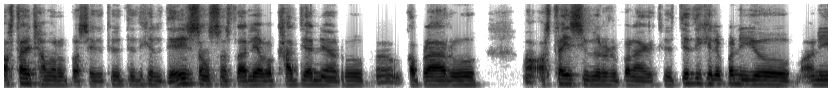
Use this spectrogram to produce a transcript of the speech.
अस्थायी ठाउँहरू बसेको थियो। त्यतिखेर धेरै सङ्घ संस्थाले अब खाद्यान्नहरू कपडाहरू अस्थायी शिविरहरू बनाएको थियो। त्यतिखेर पनि यो अनि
